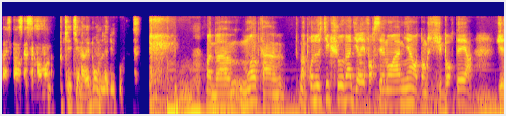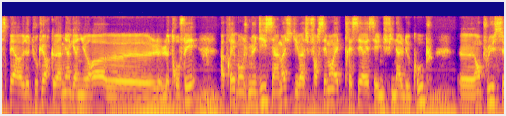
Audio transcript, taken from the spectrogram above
Bah, je pense que c'est le moment qu'Étienne à répondre, là, du coup. Ouais, bah, moi, enfin, un pronostic chauvin dirait forcément Amiens en tant que supporter. J'espère de tout cœur que Amiens gagnera euh, le, trophée. Après, bon, je me dis c'est un match qui va forcément être très serré. C'est une finale de coupe. Euh, en plus,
